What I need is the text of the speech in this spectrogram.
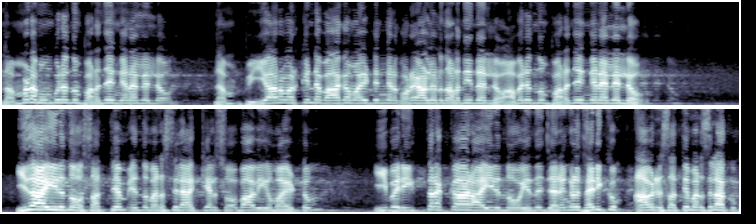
നമ്മുടെ മുമ്പിലൊന്നും പറഞ്ഞ ഇങ്ങനല്ലല്ലോ. പി ആർ വർക്കിന്റെ ഭാഗമായിട്ട് ഇങ്ങനെ കുറെ ആളുകൾ നടന്നിരുന്നല്ലോ അവരൊന്നും പറഞ്ഞ ഇങ്ങനെയല്ലല്ലോ ഇതായിരുന്നോ സത്യം എന്ന് മനസ്സിലാക്കിയാൽ സ്വാഭാവികമായിട്ടും ഇവർ ഇത്രക്കാരായിരുന്നോ എന്ന് ജനങ്ങൾ ധരിക്കും അവർ സത്യം മനസ്സിലാക്കും.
